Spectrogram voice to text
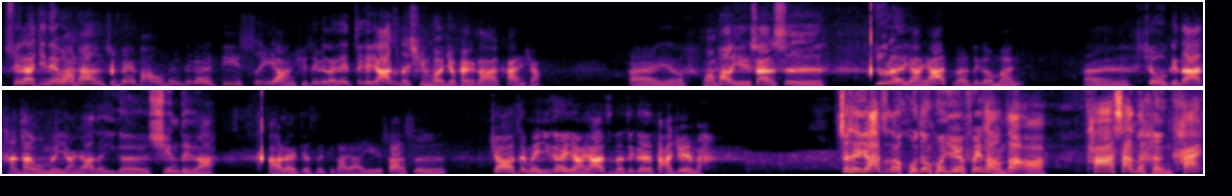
所以呢今天王胖准备把我们这个第四养区这边的这个鸭子的情况就拍给大家看一下，呃，王胖也算是。入了养鸭子的这个门，嗯，就给大家谈谈我们养鸭的一个心得啊。然后呢，就是给大家也算是教这么一个养鸭子的这个答卷吧。这些鸭子的活动空间非常大啊，它散得很开。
